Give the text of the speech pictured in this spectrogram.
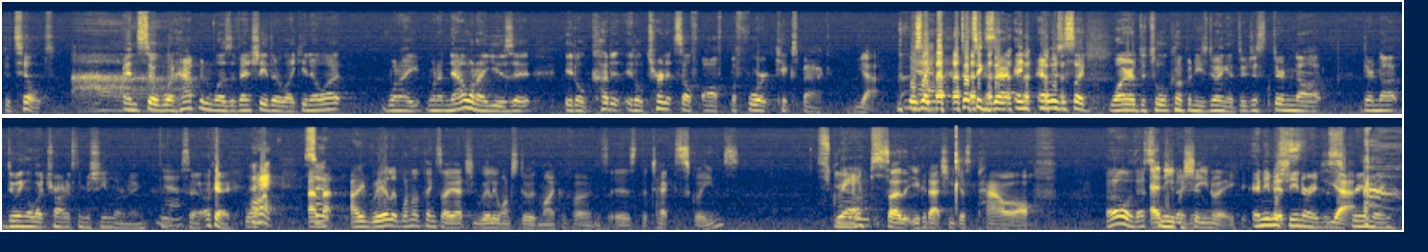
the tilt. And so what ah. happened was eventually they're like, you know what? When I when I, now when I use it, it'll cut it. It'll turn itself off before it kicks back. Yeah. It was like that's exact, and, and it was just like, why aren't the tool companies doing it? They're just they're not they're not doing electronics and machine learning. Yeah. So okay, Okay, so and that, I really one of the things I actually really want to do with microphones is detect screens, screams. so that you could actually just power off oh that's any a good idea. machinery. any It's- machinery just yeah. screaming.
